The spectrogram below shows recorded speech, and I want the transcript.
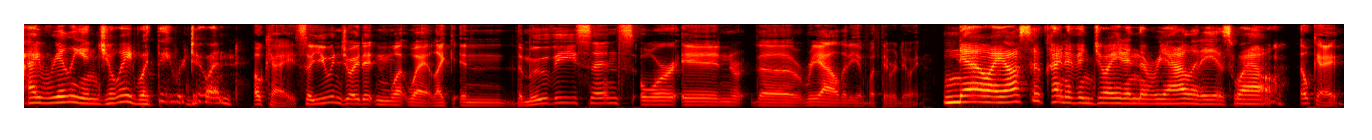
I really enjoyed what they were doing. Okay, so you enjoyed it in what way? Like in the movie sense or in the reality of what they were doing? No, I also kind of enjoy it in the reality as well. Okay.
